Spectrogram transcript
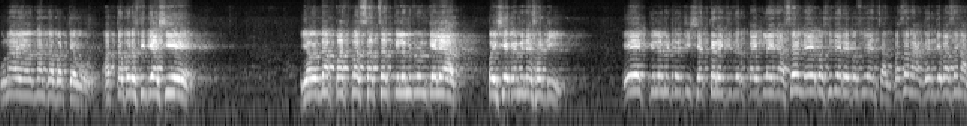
पुन्हा योजनांचा बट्ट्या बोर्ड आता परिस्थिती अशी आहे. योजना पाच पाच सात सात किलोमीटरहून केल्यात. पैसे कमविण्यासाठी. एक किलोमीटरची शेतकऱ्याची जर पाईपलाईन असेल हे बसू दे रे बसू दे सांग. बसा ना गरजे बसा ना.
